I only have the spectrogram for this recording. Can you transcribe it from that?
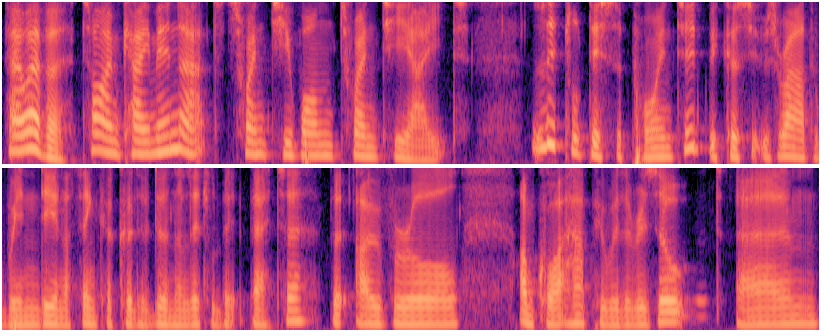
However, time came in at 21.28. Little disappointed because it was rather windy and I think I could have done a little bit better, but overall, I'm quite happy with the result. Um,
